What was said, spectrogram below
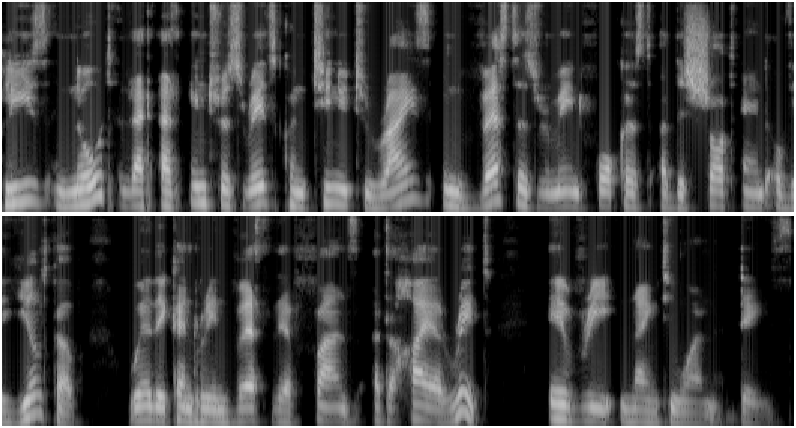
Please note that as interest rates continue to rise, investors remain focused at the short end of the yield curve, where they can reinvest their funds at a higher rate every 91 days.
